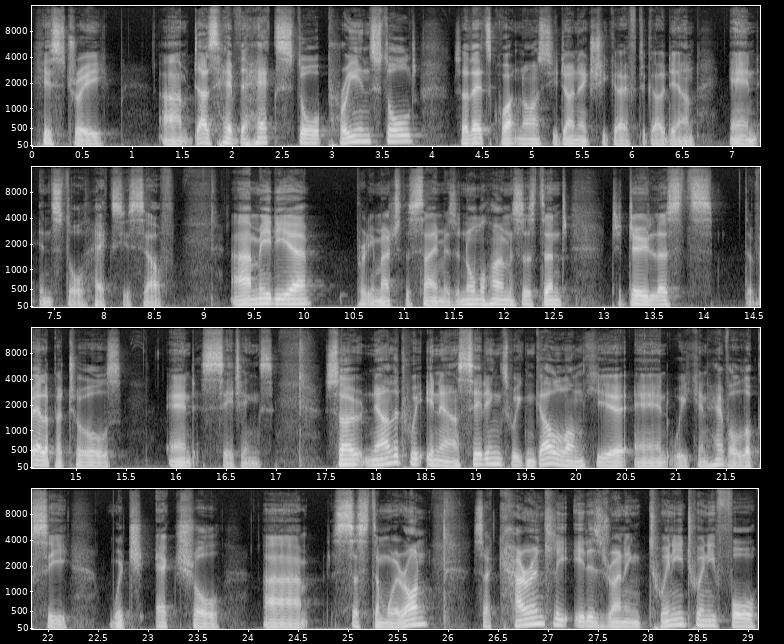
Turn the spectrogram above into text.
history, um, does have the HACS store pre-installed, so that's quite nice. You don't actually have to go down and install HACS yourself. Uh, media, pretty much the same as a normal Home Assistant to-do lists, developer tools, and settings. So now that we're in our settings, we can go along here and we can have a look, see which actual um, system we're on. So currently it is running 2024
